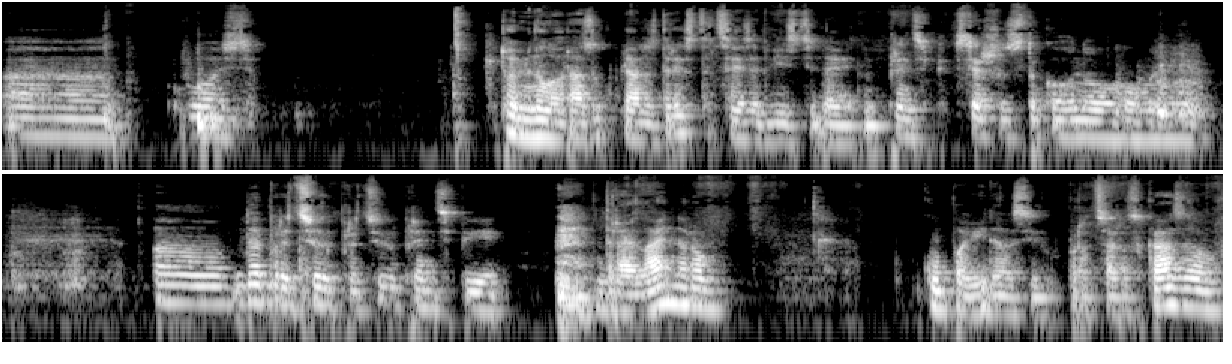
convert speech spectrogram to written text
А, ось. Той минулого разу купляв за 300, цей за 209. Ну, в принципі, все, що з такого нового в мене є. Де працюю? Працюю, в принципі, драйлайнером. Купа відосів про це розказував.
